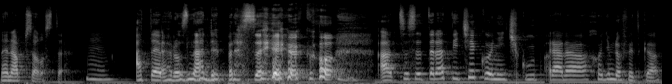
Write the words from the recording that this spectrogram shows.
nenapsal jste. Hmm. A to je hrozná deprese. Jako. A co se teda týče koníčků, ráda chodím do fitka,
